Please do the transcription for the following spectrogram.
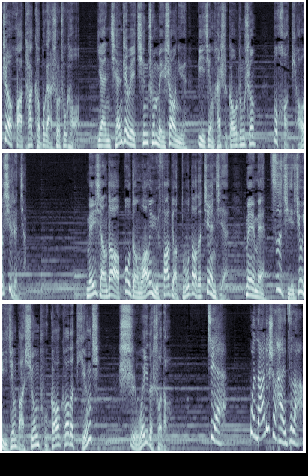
这话他可不敢说出口。眼前这位青春美少女毕竟还是高中生，不好调戏人家。没想到不等王宇发表独到的见解，妹妹自己就已经把胸脯高高的挺起，示威的说道：“姐，我哪里是孩子了？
